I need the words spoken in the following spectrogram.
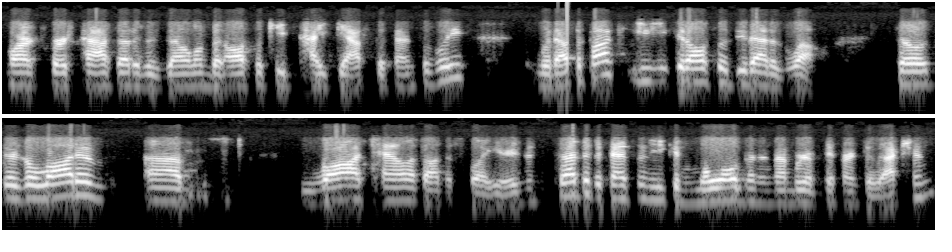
smart first pass out of his zone, but also keep tight gaps defensively without the puck, you, you could also do that as well. So there's a lot of um, raw talent on display here. He's the type of defenseman you can mold in a number of different directions.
